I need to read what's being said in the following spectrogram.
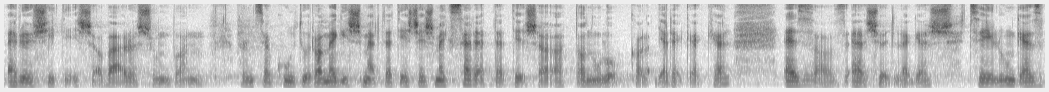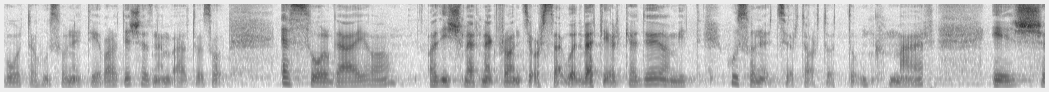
erősítése a városunkban, a francia kultúra megismertetése és megszerettetése a tanulókkal, a gyerekekkel, ez az elsődleges célunk, ez volt a 25 év alatt, és ez nem változott. Ez szolgálja az ismert meg Franciaországot vetélkedő, amit 25-ször tartottunk már, és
